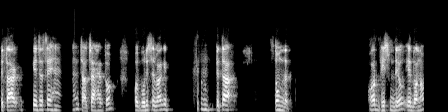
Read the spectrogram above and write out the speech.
पिता के जैसे हैं, चाचा है तो और भूरी सिरवा के पिता सोमदत्त और भीष्मदेव, ये दोनों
